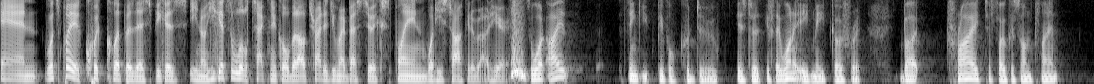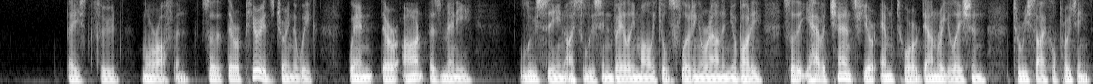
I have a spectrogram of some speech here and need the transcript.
And let's play a quick clip of this because, you know, he gets a little technical, but I'll try to do my best to explain what he's talking about here. So what I think people could do is to, if they want to eat meat, go for it, but try to focus on plant-based food more often, so that there are periods during the week when there aren't as many leucine, isoleucine, valine molecules floating around in your body, so that you have a chance for your mTOR downregulation to recycle proteins.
